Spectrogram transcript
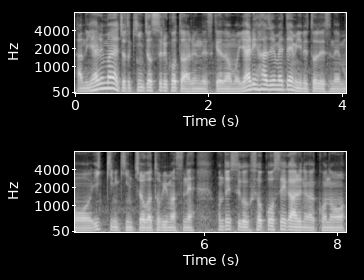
あの、やる前はちょっと緊張することあるんですけれども、やり始めてみるとですね、もう一気に緊張が飛びますね。本当にすごく即効性があるのがこの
